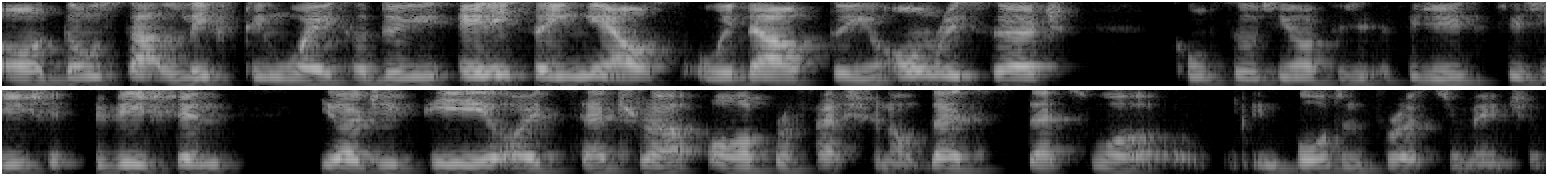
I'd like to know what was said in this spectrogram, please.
or don't start lifting weights or doing anything else without doing your own research, consulting your physician, physician your GP, or etc., or professional. That's that's what important for us to mention.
